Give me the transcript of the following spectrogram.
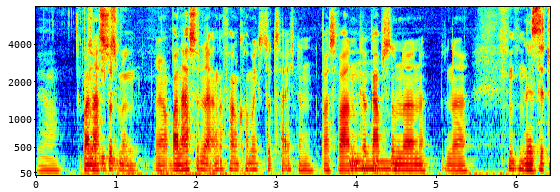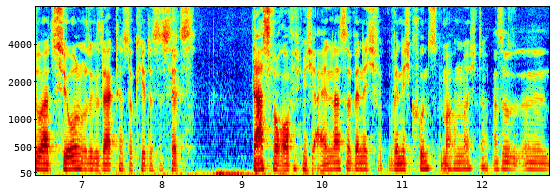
Ja. Wann, also hast du, ja, wann hast du denn angefangen, Comics zu zeichnen? Was waren, mm. gab es eine, eine, eine Situation, wo du gesagt hast, okay, das ist jetzt das, worauf ich mich einlasse, wenn ich, wenn ich Kunst machen möchte? Also äh,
